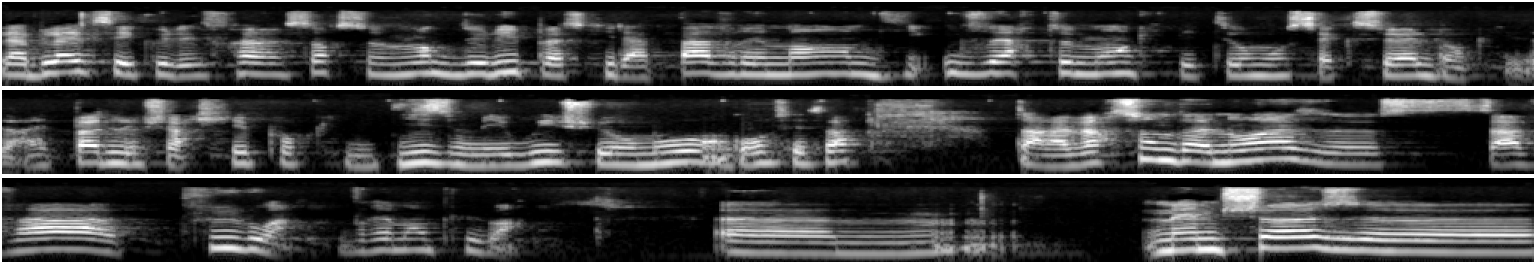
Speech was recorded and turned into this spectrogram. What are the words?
la blague c'est que les frères et sœurs se moquent de lui parce qu'il a pas vraiment dit ouvertement qu'il était homosexuel donc ils n'arrêtent pas de le chercher pour qu'il dise mais oui je suis homo en gros c'est ça. Dans la version danoise euh, ça va plus loin vraiment plus loin. Euh, même chose euh,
